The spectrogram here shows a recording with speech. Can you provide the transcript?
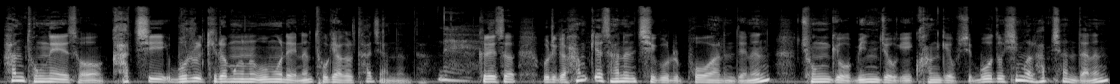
한 동네에서 같이 물을 길어먹는 우물에는 독약을 타지 않는다. 네. 그래서 우리가 함께 사는 지구를 보호하는 데는 종교, 민족이 관계없이 모두 힘을 합치한다는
